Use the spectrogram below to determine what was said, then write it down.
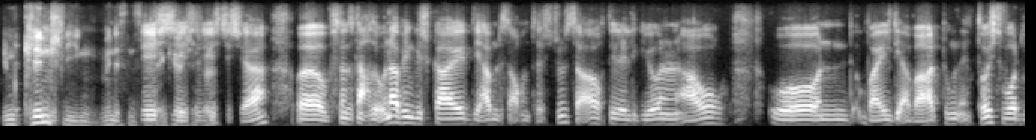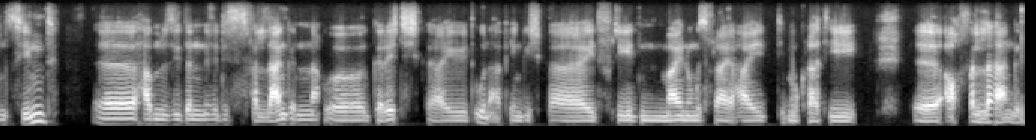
im Clinch liegen, mindestens richtig, Kirche. Richtig, ja. Äh, nach der Unabhängigkeit, die haben das auch unterstützt, auch die Religionen auch. Und weil die Erwartungen enttäuscht worden sind, äh, haben sie dann dieses Verlangen nach äh, Gerechtigkeit, Unabhängigkeit, Frieden, Meinungsfreiheit, Demokratie äh, auch verlangt.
